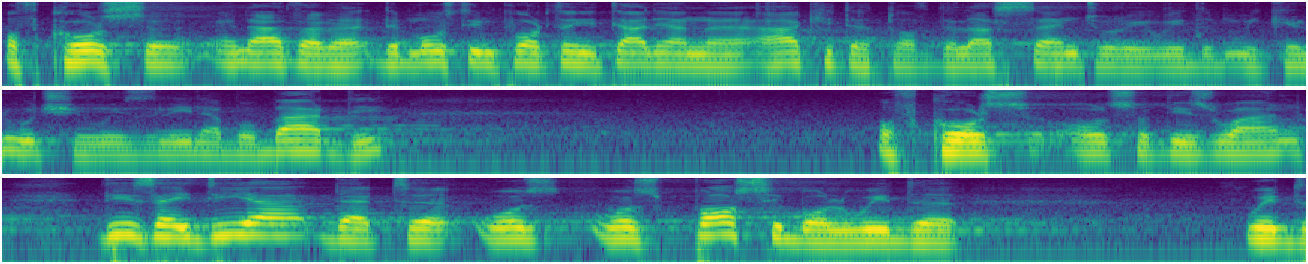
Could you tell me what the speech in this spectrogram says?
Of course, uh, another, uh, the most important Italian uh, architect of the last century with Michelucci, is Lina Bo Bardi. Of course, also this one. This idea that uh, was, was possible with, uh, with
